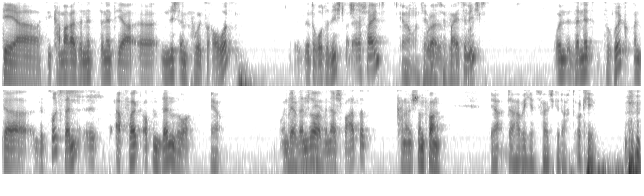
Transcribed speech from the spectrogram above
der, die Kamera sendet, sendet ja äh, einen Lichtimpuls raus. Das rote Licht, was erscheint. Genau, und der oder das weiße Licht und sendet zurück und der, der Zurücksend äh, erfolgt auf den Sensor. Ja. Und der ja, Sensor, verstehe. wenn er schwarz ist, kann er schon fangen. Ja, da habe ich jetzt falsch gedacht. Okay. bitte,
